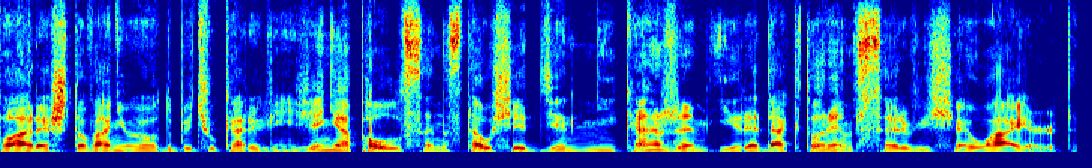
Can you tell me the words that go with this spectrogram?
Po aresztowaniu i odbyciu kary więzienia Poulsen stał się dziennikarzem i redaktorem w serwisie Wired.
